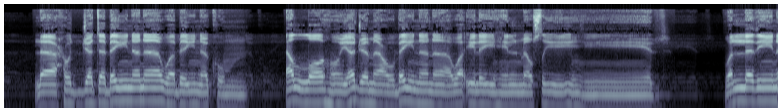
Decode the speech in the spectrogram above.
لا حجة بيننا وبينكم. الله يجمع بيننا وإليه المصير. والذين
